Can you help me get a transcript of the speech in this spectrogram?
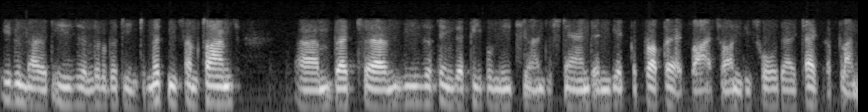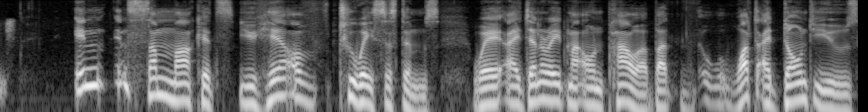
even though it is a little bit intermittent sometimes. Um, but um, these are things that people need to understand and get the proper advice on before they take the plunge. In in some markets, you hear of two way systems where I generate my own power, but what I don't use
